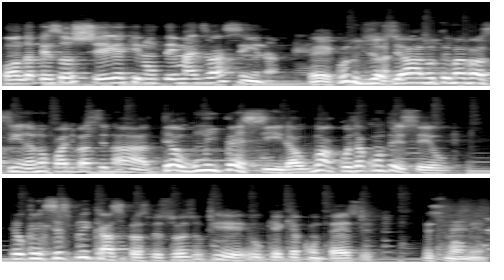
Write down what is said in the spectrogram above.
quando a pessoa chega que não tem mais vacina. É, quando diz assim, ah, não tem mais vacina, não pode vacinar, tem algum empecilho, alguma coisa aconteceu. Eu queria que você explicasse para as pessoas o que, o que, que acontece nesse momento.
